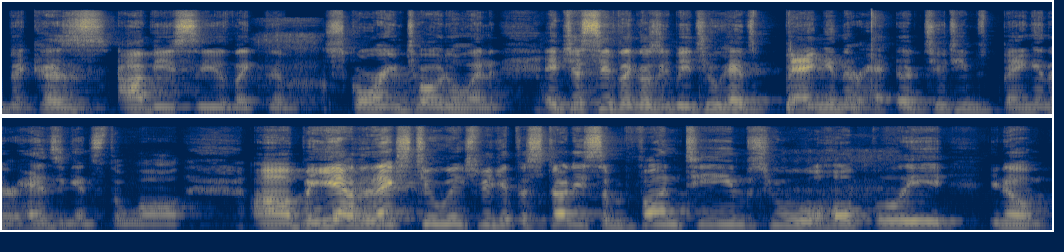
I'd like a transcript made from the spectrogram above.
because obviously, like the scoring total, and it just seemed like it was gonna be two heads banging their two teams banging their heads against the wall. Uh, but yeah, the next two weeks we get to study some fun teams who will hopefully, you know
